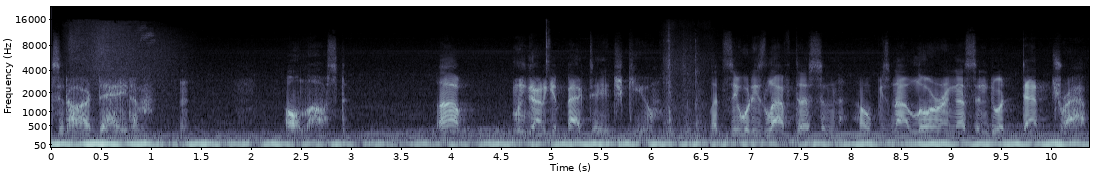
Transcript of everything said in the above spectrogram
Makes it hard to hate him. Almost. Well, we gotta get back to HQ. Let's see what he's left us and hope he's not luring us into a death trap.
